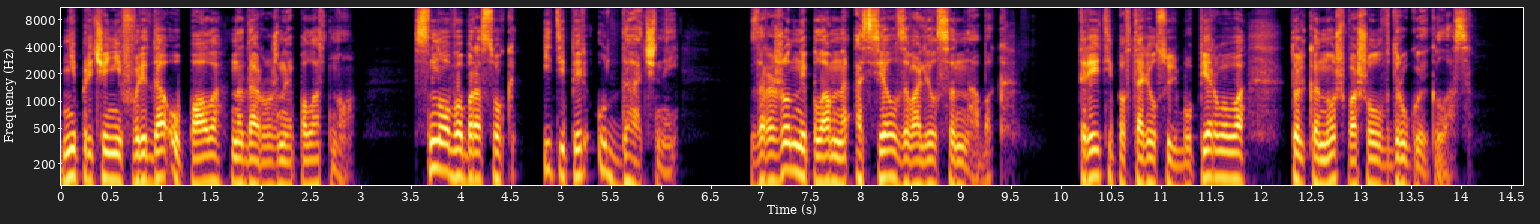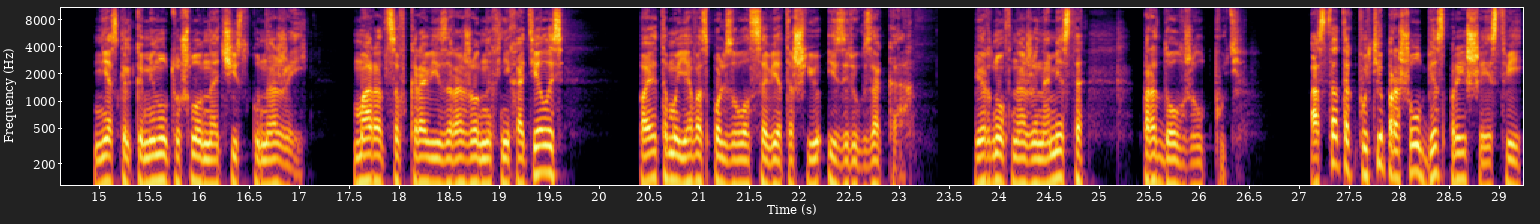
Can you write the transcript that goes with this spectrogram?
не причинив вреда, упала на дорожное полотно. Снова бросок, и теперь удачный. Зараженный плавно осел, завалился на бок. Третий повторил судьбу первого, только нож вошел в другой глаз. Несколько минут ушло на очистку ножей. Мараться в крови зараженных не хотелось, поэтому я воспользовался ветошью из рюкзака. Вернув ножи на место, продолжил путь. Остаток пути прошел без происшествий,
